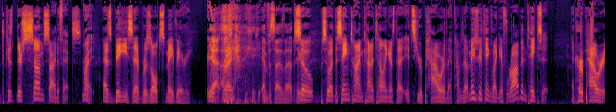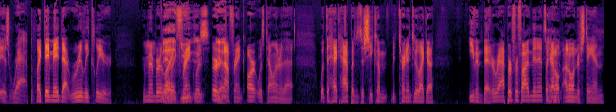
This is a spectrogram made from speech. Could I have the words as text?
because there's some side effects. right, As Biggie said, results may vary. yeah, right. he emphasized that too. So so at the same time, kind of telling us that it's your power that comes out. It makes me think like if Robin takes it and her power is rap, like they made that really clear. Remember, Yeah, like, like you- Frank was, or yeah. not Frank, Art was telling her that. What the heck happens? Does she come turn into like a even better rapper for five minutes? Like I don't, I don't understand.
